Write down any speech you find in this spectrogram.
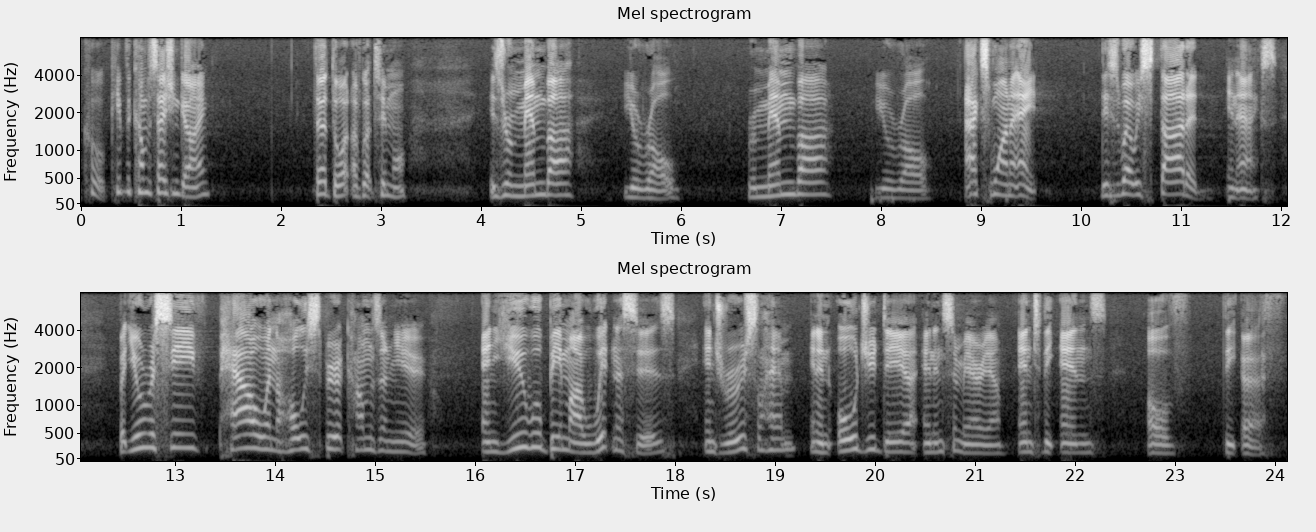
Cool. Keep the conversation going. Third thought, I've got two more, is remember your role. Remember your role. Acts 1 8. This is where we started in Acts. But you'll receive power when the Holy Spirit comes on you, and you will be my witnesses in Jerusalem and in all Judea and in Samaria and to the ends of the earth.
